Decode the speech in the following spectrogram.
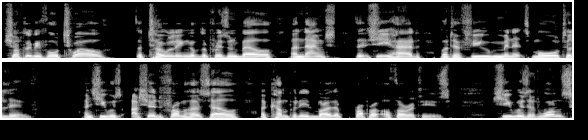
Shortly before twelve, the tolling of the prison bell announced that she had but a few minutes more to live and she was ushered from her cell, accompanied by the proper authorities. She was at once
